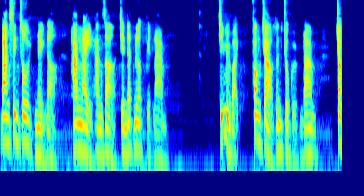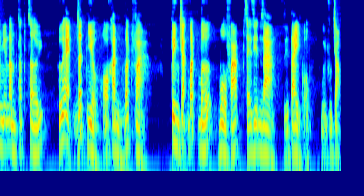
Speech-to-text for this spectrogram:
đang sinh sôi nảy nở hàng ngày hàng giờ trên đất nước Việt Nam. Chính vì vậy, phong trào dân chủ của Việt Nam trong những năm sắp tới hứa hẹn rất nhiều khó khăn vất vả. Tình trạng bất bớ vô pháp sẽ diễn ra dưới tay của ông Nguyễn Phú Trọng.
